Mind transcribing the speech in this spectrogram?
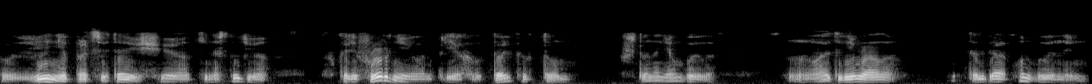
в Вене процветающую киностудию, в Калифорнию он приехал только в том, что на нем было. Но это немало. Тогда он был иным.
